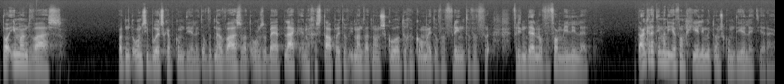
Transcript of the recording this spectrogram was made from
daar iemand was wat met ons die boodskap kom deel het of dit nou was wat ons by 'n plek ingestap het of iemand wat na ons skool toe gekom het of 'n vriend of 'n vriendin of 'n familielid. Dankie dat iemand die evangelie met ons kom deel het, Here.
